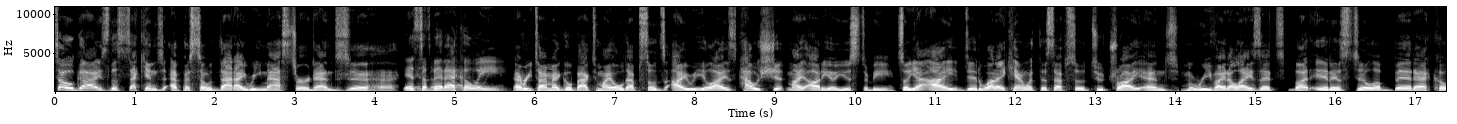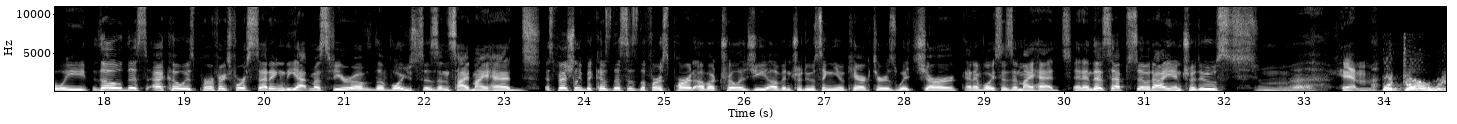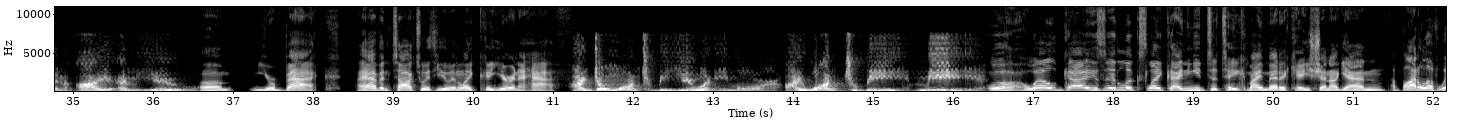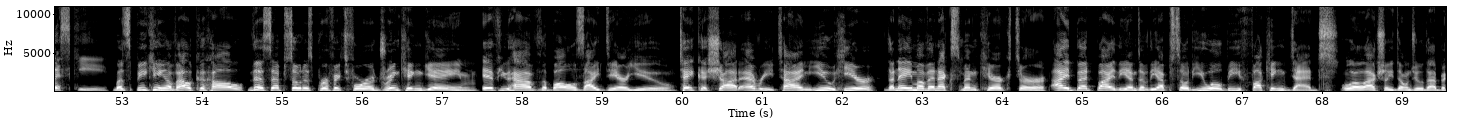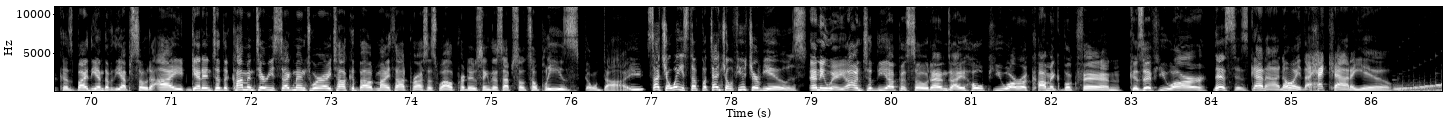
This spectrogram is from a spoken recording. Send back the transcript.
So, guys, the second episode that I remastered, and uh, It's, a, bit echoey. every time I go back to my old episodes, I realize how shit my audio used to be. So, yeah, I did what I can with this episode to try and revitalize it, but it is still a bit echoey. Though this echo is perfect for setting the atmosphere of the voices inside my head, especially because this is the first part of a trilogy of introducing new characters, which are kind of voices in my head. And in this episode, I introduced mm, uh, him. But Darwin, I am you. Um, you're back. I haven't talked with you in like a year and a half. I don't want to be you anymore. I want to be me. Ugh, well, guys, it looks like I need to take my medication again. A bottle of whiskey. But speaking of alcohol, this episode is perfect for a drinking game. If you have the balls, I dare you. Take a shot every time you hear the name of an X Men character. I bet by the end of the episode, you will be fucking dead. Well, actually, don't do that because by the end of the episode, I get into the commentary segment where I talk about my thought process while producing this episode, so please don't die. Such a waste of potential future views. Anyway, on to the episode, and I hope you are a comic book fan. Because if you are, This is gonna annoy the heck out of you.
